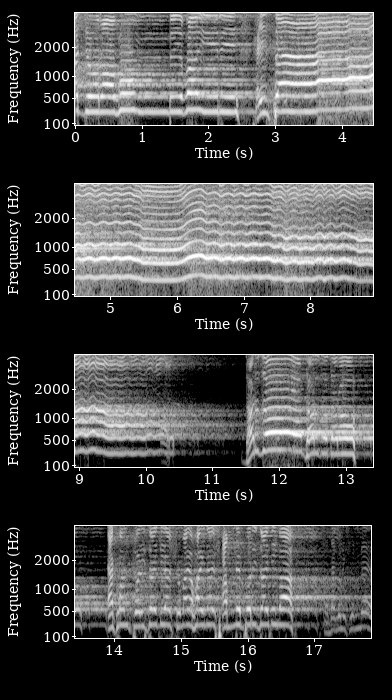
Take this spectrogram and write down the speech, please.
আজরাহুম বিগাইরি হিসাব। ধৈর্য ধরো। এখন পরিচয় দেওয়ার সময় হয় না সামনে পরিচয় দিবা। কথাগুলি শুনবেন?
